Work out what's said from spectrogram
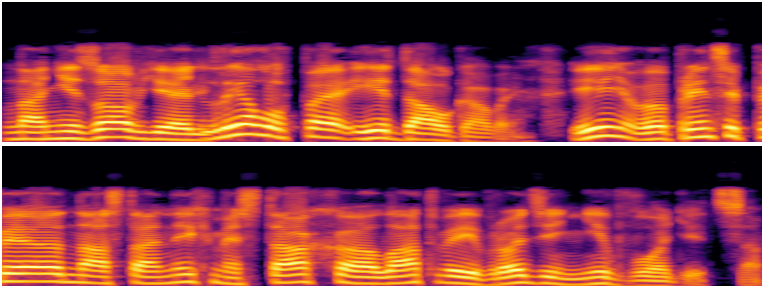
на низовье Лелупе и Даугавы. И, в принципе, на остальных местах Латвии вроде не вводится.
